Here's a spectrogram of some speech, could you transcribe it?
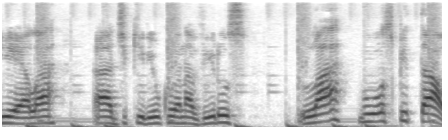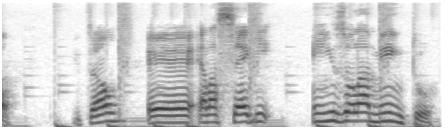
e ela adquiriu o coronavírus lá no hospital. Então, é, ela segue em isolamento.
